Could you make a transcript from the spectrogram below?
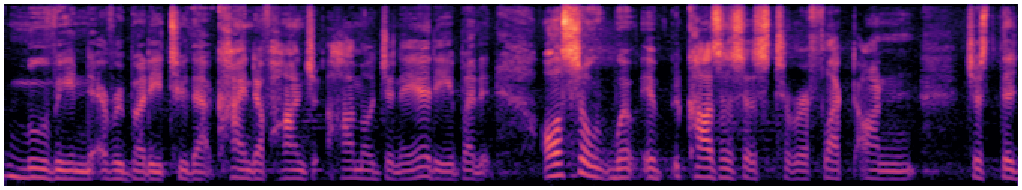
moving everybody to that kind of homogeneity, but it also it causes us to reflect on just the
